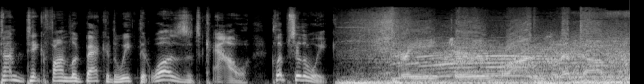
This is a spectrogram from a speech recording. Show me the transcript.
time to take a fond look back at the week that was. It's Cow. Clips of the week. Three, two, one, lift off.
